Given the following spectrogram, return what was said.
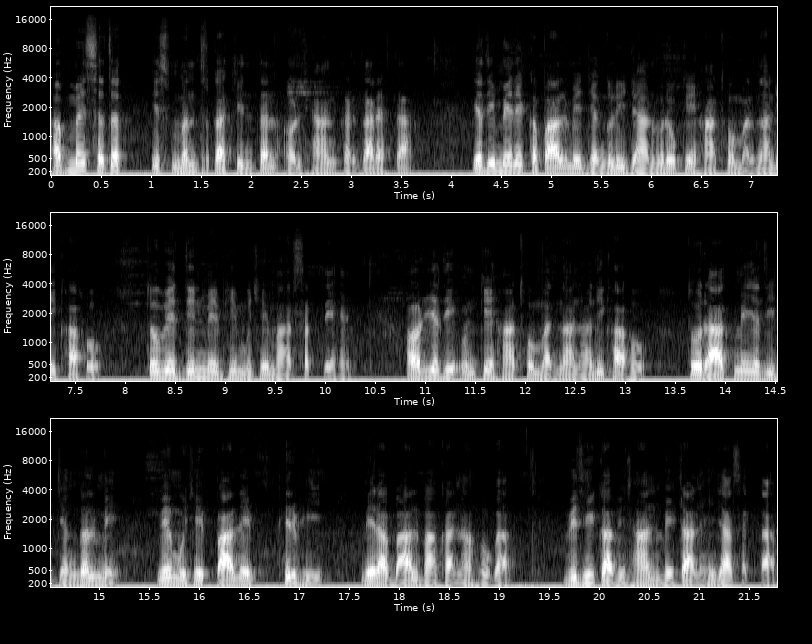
अब मैं सतत इस मंत्र का चिंतन और ध्यान करता रहता। यदि मेरे कपाल में जंगली जानवरों के हाथों मरना लिखा हो तो वे दिन में भी मुझे मार सकते हैं। और यदि उनके हाथों मरना ना लिखा हो तो रात में यदि जंगल में वे मुझे पाले, फिर भी मेरा बाल बांका न होगा। विधि का विधान मेटा नहीं जा सकता।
